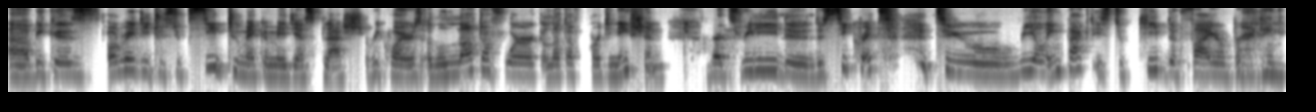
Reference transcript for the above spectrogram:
uh, because already to succeed to make a media splash requires a lot of work, a lot of coordination. But really the, the secret to real impact is to keep the fire burning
